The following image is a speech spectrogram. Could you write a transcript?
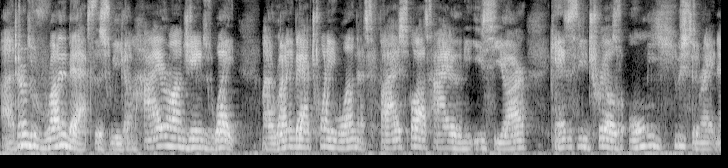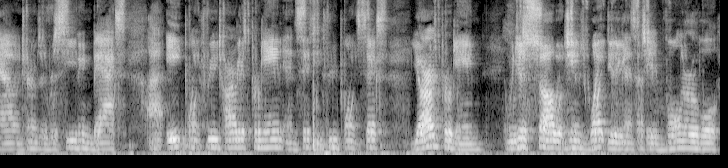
Uh, in terms of running backs this week, I'm higher on James White. My running back 21, that's five spots higher than the ECR. Kansas City trails only Houston right now in terms of receiving backs, uh, 8.3 targets per game and 63.6 yards per game. We just saw what James White did against such a vulnerable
